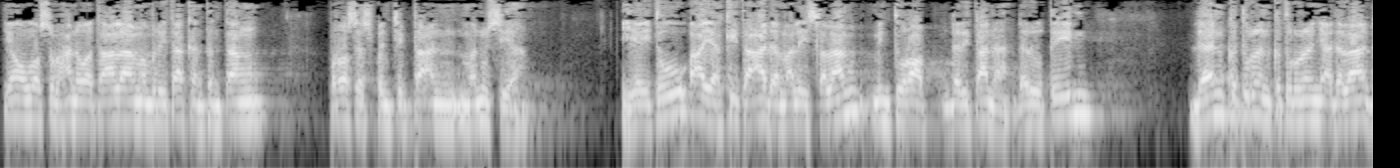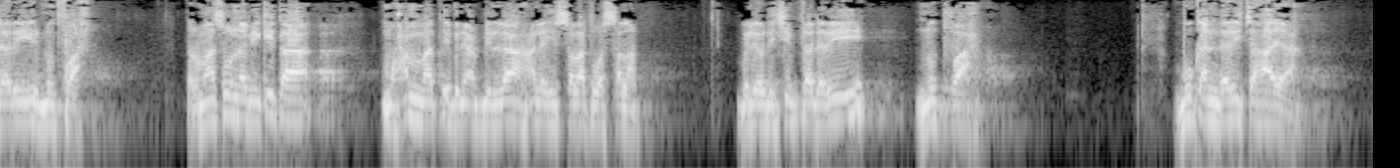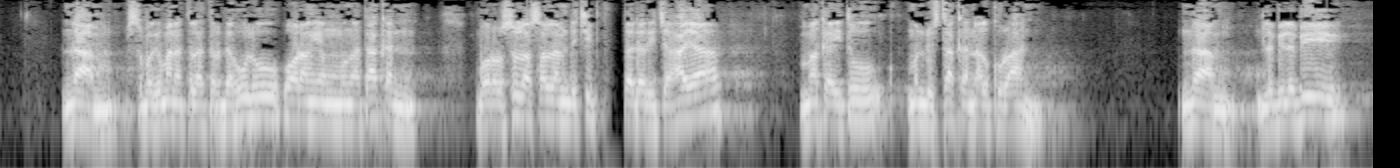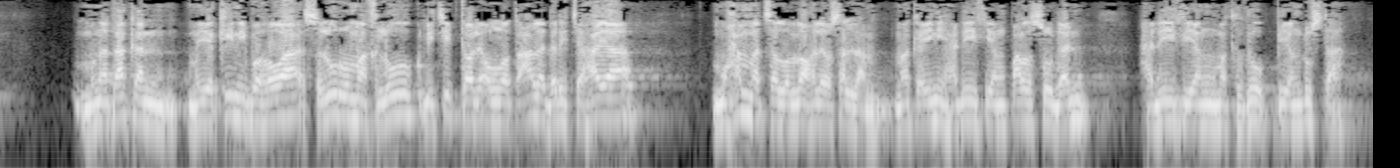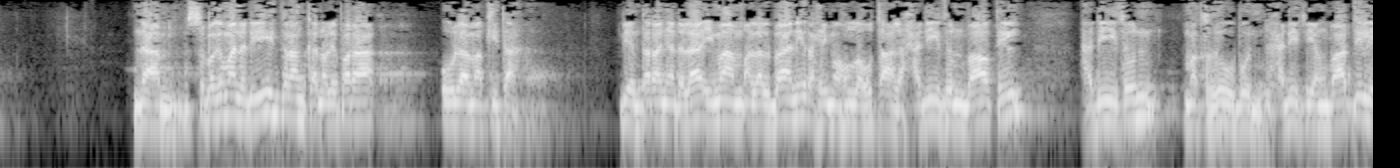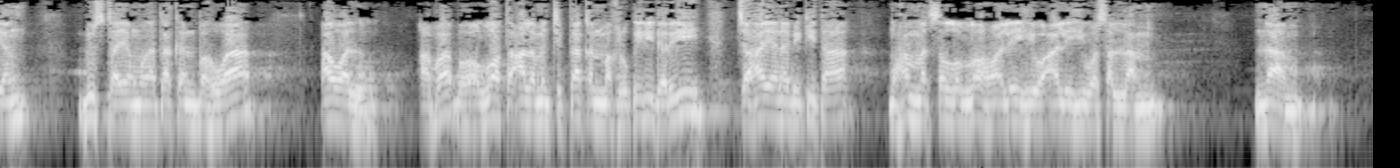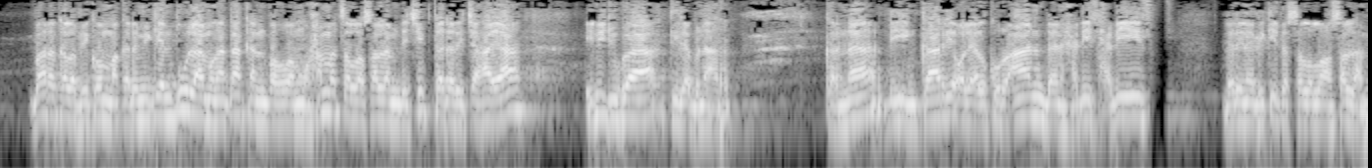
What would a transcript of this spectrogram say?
yang Allah Subhanahu wa taala memberitakan tentang proses penciptaan manusia yaitu ayah kita Adam alaihissalam min turab dari tanah dari rutin dan keturunan-keturunannya adalah dari nutfah. Termasuk nabi kita Muhammad ibn Abdullah alaihi salatu wassalam. Beliau dicipta dari nutfah bukan dari cahaya. Nam, sebagaimana telah terdahulu orang yang mengatakan bahwa Rasulullah SAW dicipta dari cahaya, maka itu mendustakan Al-Quran. Nam, lebih-lebih mengatakan meyakini bahwa seluruh makhluk dicipta oleh Allah Taala dari cahaya Muhammad sallallahu alaihi wasallam maka ini hadis yang palsu dan hadis yang makdzub yang dusta Nah, sebagaimana diterangkan oleh para ulama kita. Di antaranya adalah Imam Al-Albani rahimahullahu taala, hadithun batil, hadithun makdzubun, hadith yang batil yang dusta yang mengatakan bahwa awal apa bahwa Allah taala menciptakan makhluk ini dari cahaya nabi kita Muhammad sallallahu alaihi wa alihi wasallam. Naam, Barakallahu fikum maka demikian pula mengatakan bahwa Muhammad sallallahu alaihi wasallam dicipta dari cahaya ini juga tidak benar. Karena diingkari oleh Al-Qur'an dan hadis-hadis dari Nabi kita sallallahu alaihi wasallam.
